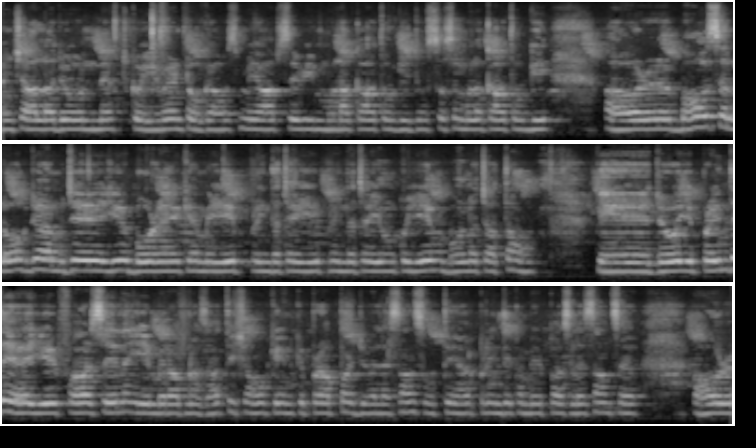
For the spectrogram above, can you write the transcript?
इन जो नेक्स्ट कोई इवेंट होगा उसमें आपसे भी मुलाकात होगी, दोस्तों से मुलाकात होगी। और बहुत से लोग जो है मुझे ये बोल रहे हैं कि हमें ये परिंदा चाहिए, ये परिंदा चाहिए, उनको ये मैं बोलना चाहता हूँ। कि जो ये परिंदे हैं, ये फार सेल हैं, ये मेरा अपना ज़ाती शौक़ है, इनके प्रॉपर जो है लाइसेंस होते हैं, हर परिंदे का मेरे पास लाइसेंस है और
